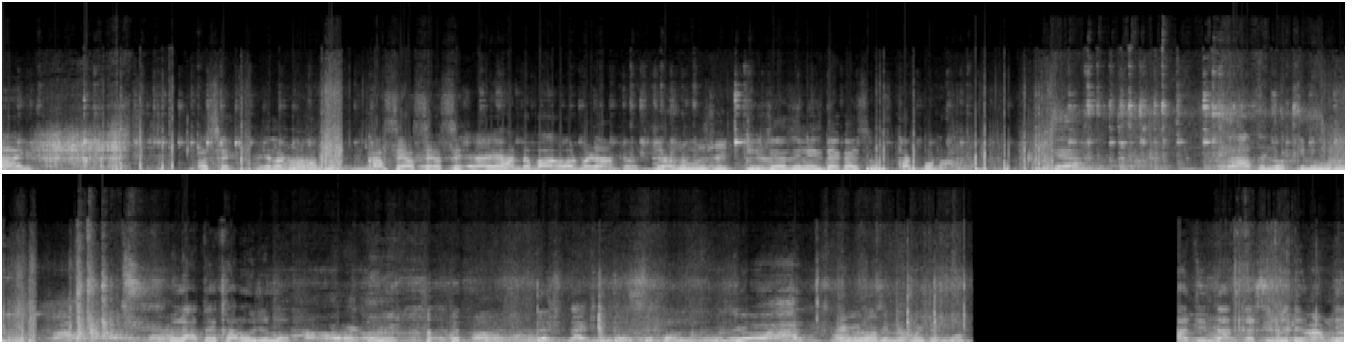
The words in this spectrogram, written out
নাই। আছে। আছে আছে আছে। এই হাতে বা হল বেড়া। তুই যে জিনিস দেখাইছো থাকব না। রাতে লোক কিনে বলব রাতে খারাপ হয়ে গেল দিন দান কাটছি ওদের মধ্যে।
